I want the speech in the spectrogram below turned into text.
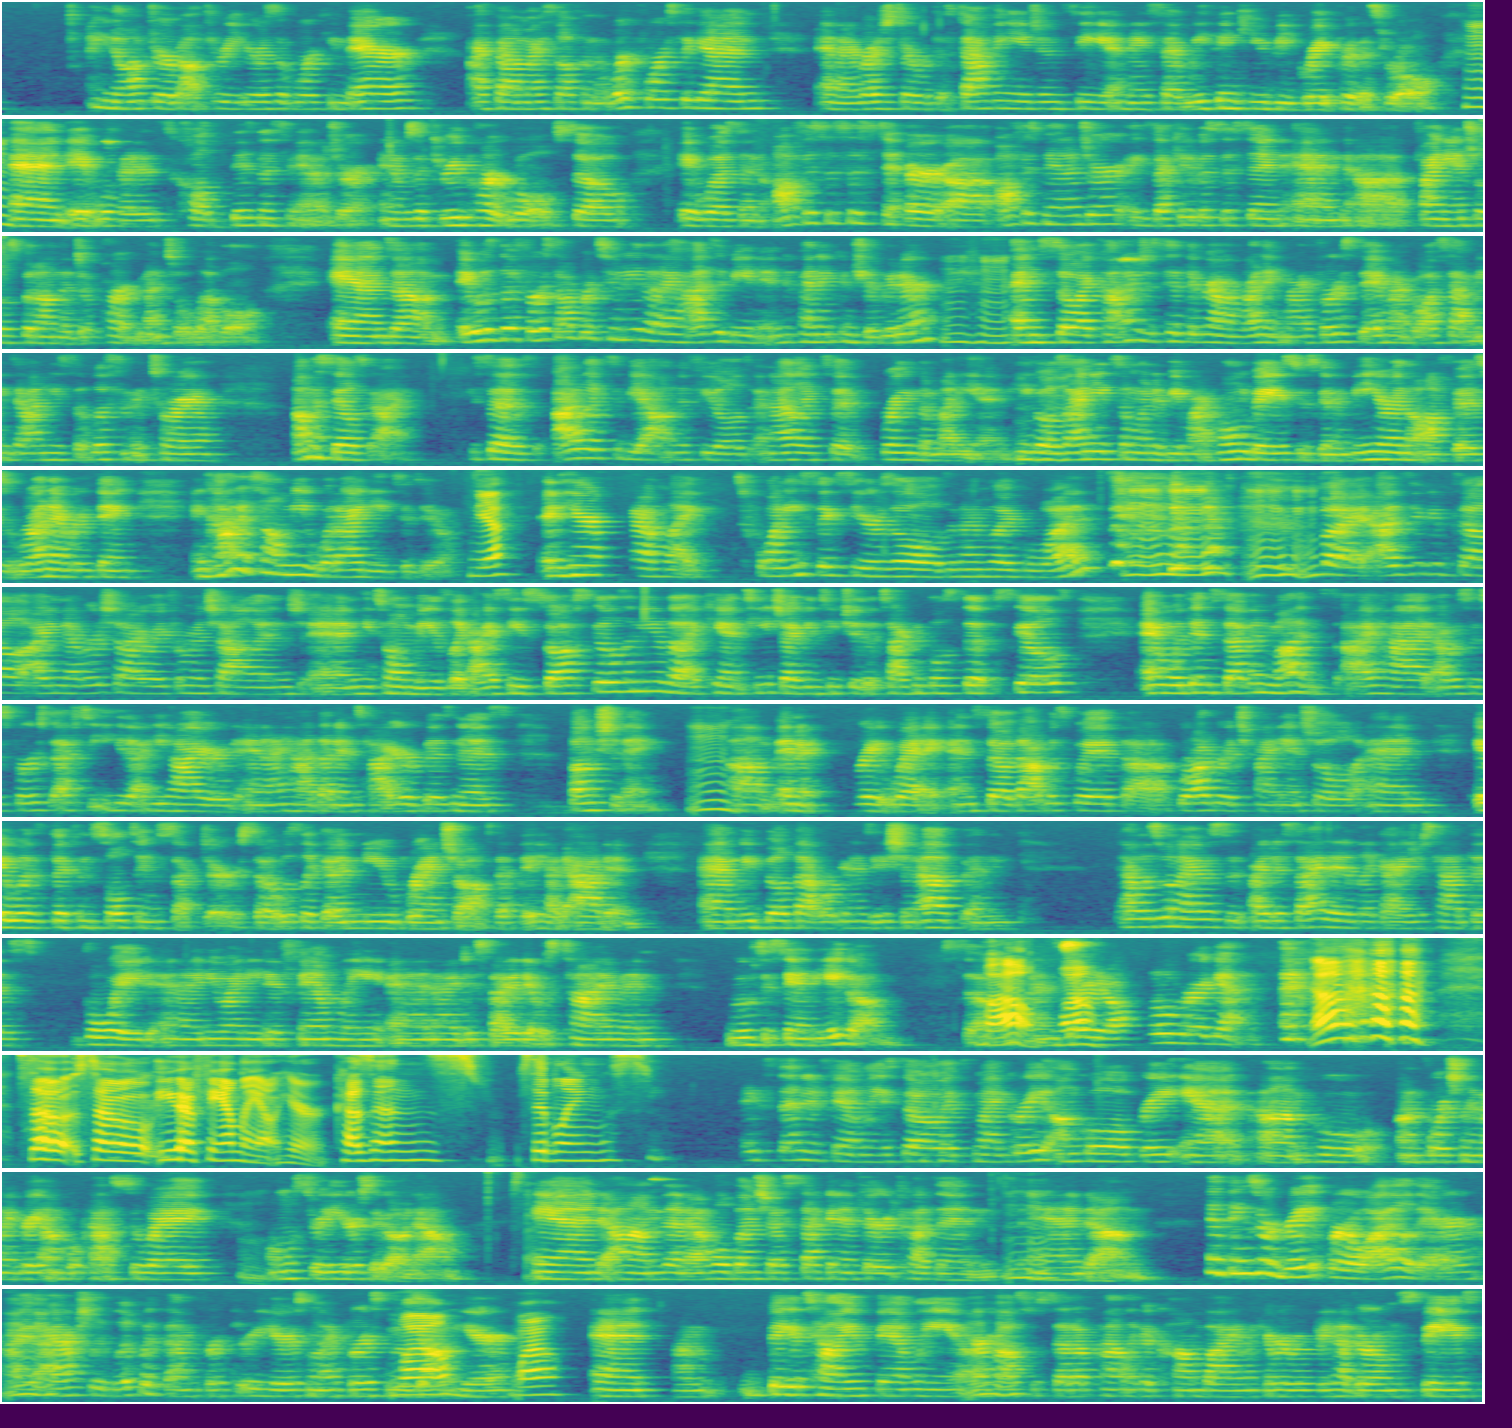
you know, after about three years of working there, I found myself in the workforce again and I registered with a staffing agency and they said, We think you'd be great for this role. Hmm. And it was called business manager and it was a three part role. So it was an office assistant or uh, office manager, executive assistant, and uh, financials, but on the departmental level. And um, it was the first opportunity that I had to be an independent contributor. Mm-hmm. And so I kind of just hit the ground running. My first day, my boss sat me down. He said, Listen, Victoria, I'm a sales guy. He says, I like to be out in the field and I like to bring the money in. He mm-hmm. goes, I need someone to be my home base who's going to be here in the office, run everything, and kind of tell me what I need to do. Yeah. And here I'm like 26 years old and I'm like, what? Mm-hmm. Mm-hmm. but as you can tell, I never shy away from a challenge. And he told me, he's like, I see soft skills in you that I can't teach. I can teach you the technical st- skills And within seven months, I had I was his first FTE that he hired, and I had that entire business functioning mm. um, in a great way. And so that was with uh, Broadridge Financial, and it was the consulting sector. So it was like a new branch off that they had added, and we built that organization up. And that was when I was I decided like I just had this void, and I knew I needed family, and I decided it was time and moved to San Diego. So, wow! And started wow. all over again. so, so you have family out here, cousins, siblings extended family. So it's my great uncle, great aunt, um, who unfortunately my great uncle passed away mm. almost three years ago now. And um, then a whole bunch of second and third cousins. Mm-hmm. And um, yeah, things were great for a while there. Mm-hmm. I, I, actually lived with them for three years when I first moved wow. out here. Wow. And um, big Italian family. Our mm-hmm. house was set up kind of like a combine, like everybody had their own space.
